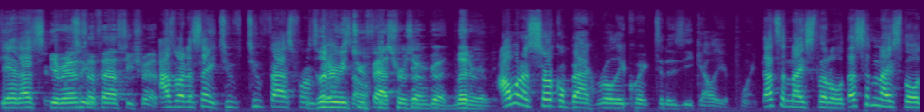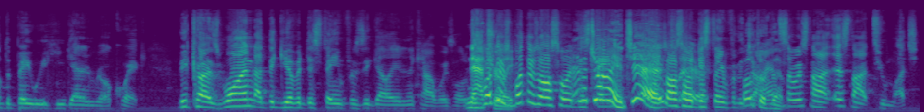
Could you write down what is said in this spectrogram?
Yeah, that's. He ran too, so fast he tripped. I was about to say too too fast for him. He's literally damn too self. fast for his own good. Literally. I want to circle back really quick to the Zeke Elliott point. That's a nice little. That's a nice little debate we can get in real quick. Because one, I think you have a disdain for Zeke Elliott and the Cowboys a little bit. But Naturally. there's, but there's also a And the disdain. Giants, yeah. There's it's also a disdain for the Both. Giants, so it's not it's not too much.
